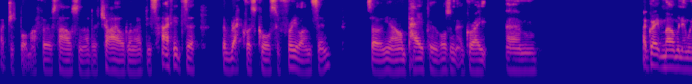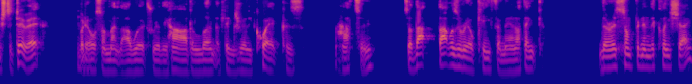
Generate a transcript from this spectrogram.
I just bought my first house and had a child when I decided to the reckless course of freelancing. So you know, on paper, it wasn't a great um, a great moment in which to do it, but it mm. also meant that I worked really hard and learned the things really quick because I had to. So that that was a real key for me, and I think there is something in the cliche.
